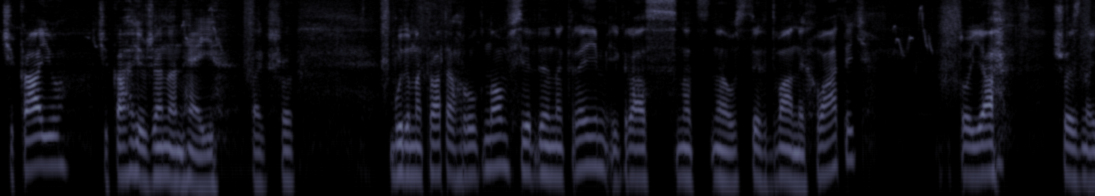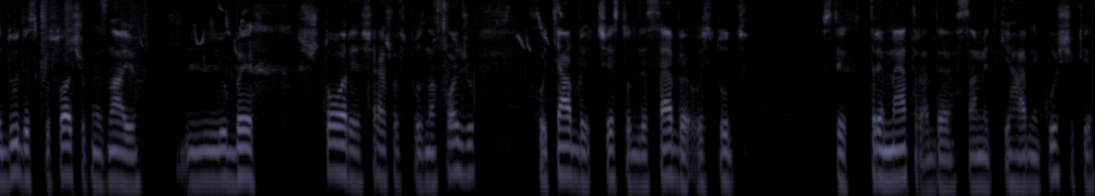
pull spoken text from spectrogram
чекаю, чекаю вже на неї. Так що будемо накривати агроукном, всі накриємо. Якраз на, на ось цих два не хватить, то я щось знайду, десь кусочок, не знаю, любих штори, ще щось познаходжу. Хоча б чисто для себе, ось тут з тих 3 метра, де самі такі гарні кущики,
